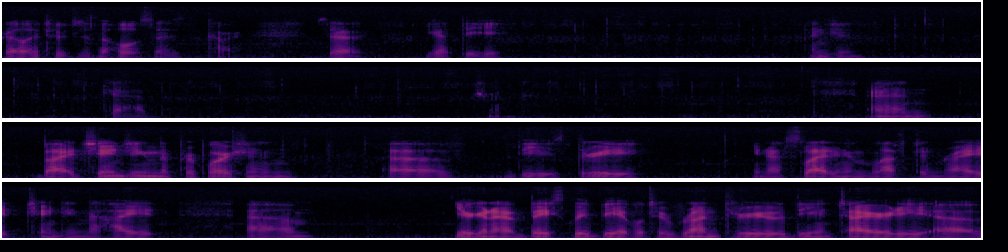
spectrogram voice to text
relative to the whole size of the car. So you got the engine, cab, trunk. And by changing the proportion of these three, you know, sliding them left and right, changing the height, um, you're going to basically be able to run through the entirety of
